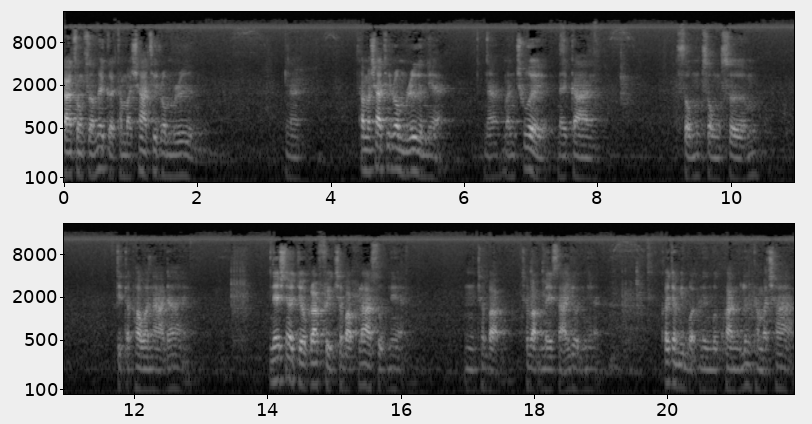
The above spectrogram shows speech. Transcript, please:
การส่งเสริมให้เกิดธรรมชาติที่ร่มรื่นนะธรรมชาติที่ร่มรื่นเนี่ยนะมันช่วยในการส่งส่งเสริมจิตภาวนาได้ National Geographic ฉบับล่าสุดเนี่ยฉบับ ฉบับเมษายนเนี่ยเขาจะมีบทหนึ่งบทความเรื่องธรรมชาติ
